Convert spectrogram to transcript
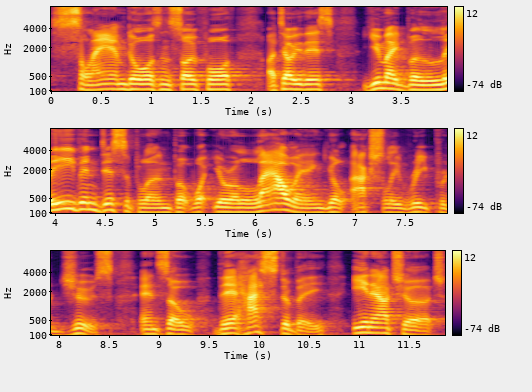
slam doors, and so forth. I tell you this you may believe in discipline, but what you're allowing, you'll actually reproduce. And so there has to be in our church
